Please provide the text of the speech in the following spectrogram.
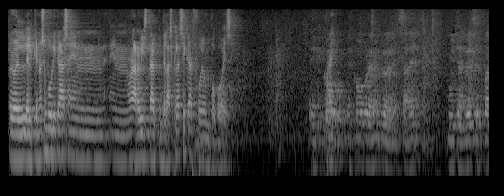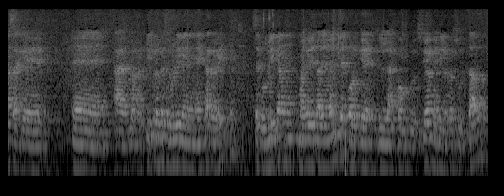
Pero el, que no se publicase en, en, una revista de las clásicas fue un poco ese. Es como, es como por ejemplo, el muchas veces pasa que eh, los artículos que se publican en esta revista se publican mayoritariamente porque las conclusiones y los resultados,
